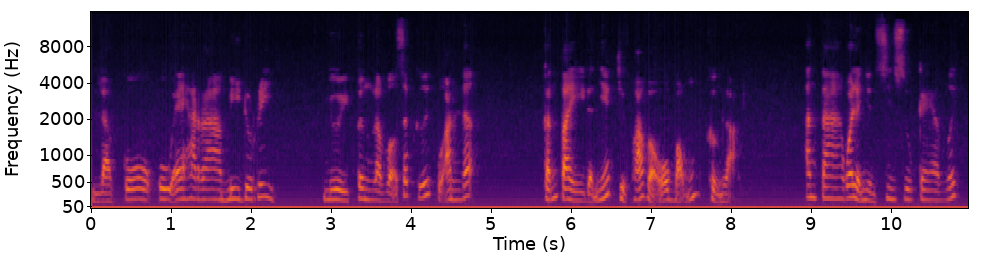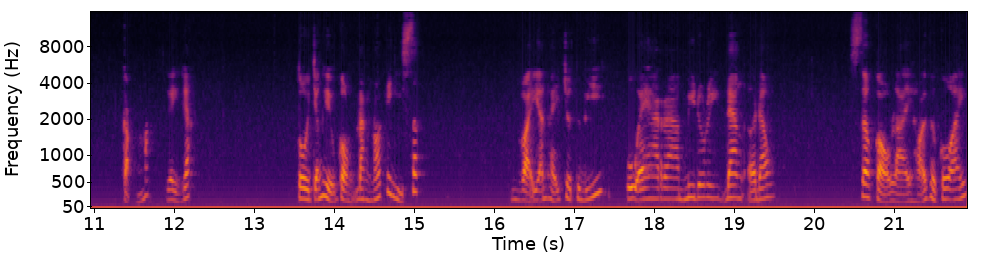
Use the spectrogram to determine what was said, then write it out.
là cô Uehara Midori. Người từng là vợ sắp cưới của anh đó. Cánh tay đã nhét chìa khóa vào ổ bỗng khựng lại. Anh ta quay lại nhìn Shinsuke với cặp mắt gay gắt. Tôi chẳng hiểu còn đang nói cái gì sắc vậy anh hãy cho tôi biết Uehara Midori đang ở đâu. Sao cậu lại hỏi về cô ấy?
